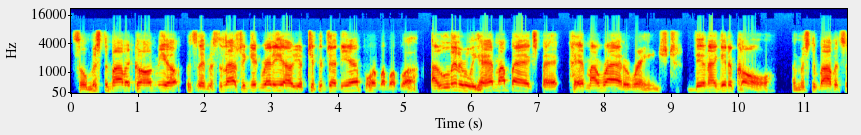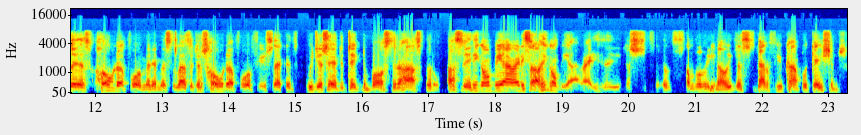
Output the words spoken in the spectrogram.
So Mr. Bobbitt called me up and said, Mr. Laster, get ready. Uh, your tickets at the airport, blah, blah, blah. I literally had my bags packed, had my ride arranged. Then I get a call. And Mr. Bobbitt says, hold up for a minute, Mr. Lester. Just hold up for a few seconds. We just had to take the boss to the hospital. I said, he gonna be all right. He said, he gonna be all right. He, he just something, you know, he just got a few complications.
